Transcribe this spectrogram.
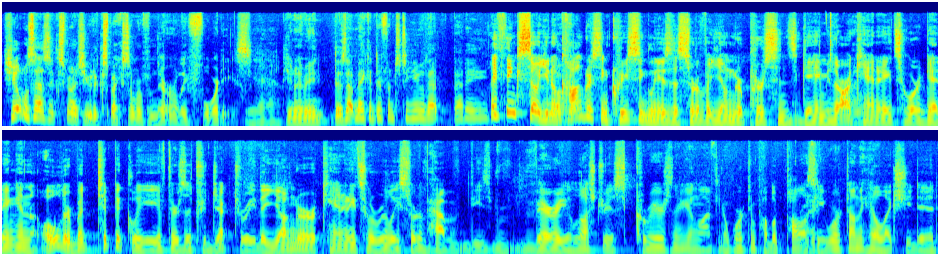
She almost has experience you would expect someone from their early 40s. Yeah. Do you know what I mean? Does that make a difference to you, that, that age? I think so. You know, okay. Congress increasingly is a sort of a younger person's game. I mean, there are right. candidates who are getting in older, but typically, if there's a trajectory, the younger candidates who really sort of have these very illustrious careers in their young life, you know, worked in public policy, right. worked on the Hill like she did,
